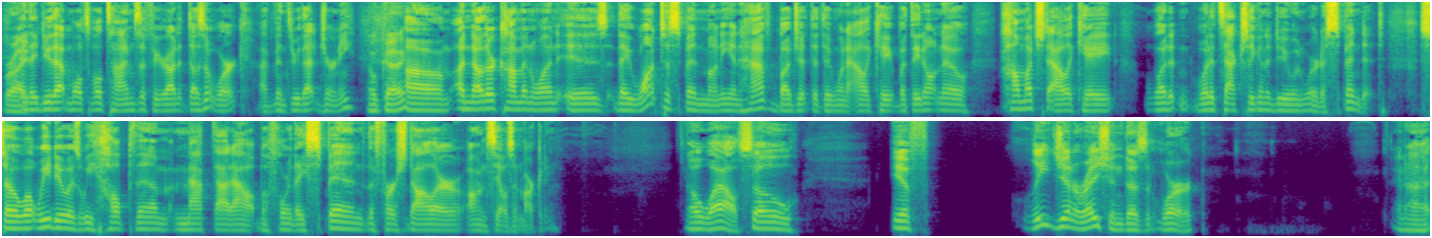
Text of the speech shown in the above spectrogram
Right. And they do that multiple times to figure out it doesn't work. I've been through that journey. Okay. Um, another common one is they want to spend money and have budget that they want to allocate, but they don't know how much to allocate, what it, what it's actually going to do, and where to spend it. So what we do is we help them map that out before they spend the first dollar on sales and marketing. oh wow. So if lead generation doesn't work, and I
